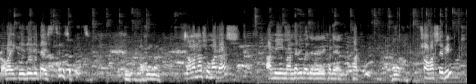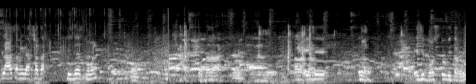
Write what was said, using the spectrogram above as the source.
সবাইকে যে যেটা এসছে এসে পেয়েছে আপনার নাম? আমার নাম সোমা দাস। আমি মান্ধারি বাজারের এখানে থাকি সমাজসেবী প্লাস আমি ব্যবসাদার। বিজনেস দাদা এই যে এই যে বস্ত্র বিতরণ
